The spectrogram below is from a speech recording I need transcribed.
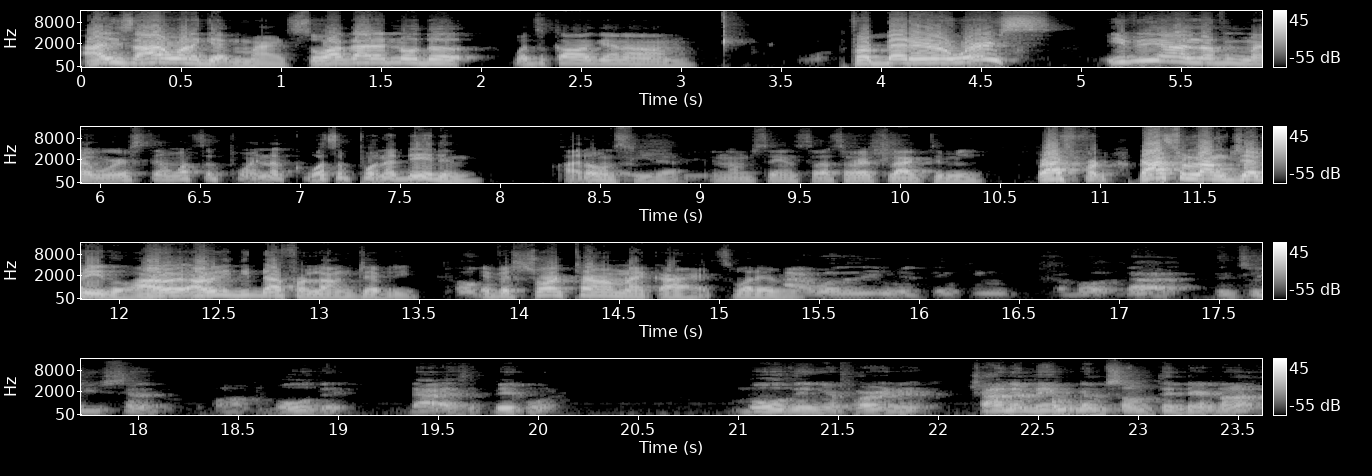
I just I want to get married, so I gotta know the what's it called again? Um, for better or worse. If you're not loving my worst, then what's the point of what's the point of dating? I don't see that. You know what I'm saying? So that's a red flag to me. That's for that's for longevity though. I, I really leave that for longevity. Okay. If it's short term, I'm like, all right, it's whatever. I wasn't even thinking about that until you said um, molding. That is a big one. Molding your partner, trying to make them something they're not.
